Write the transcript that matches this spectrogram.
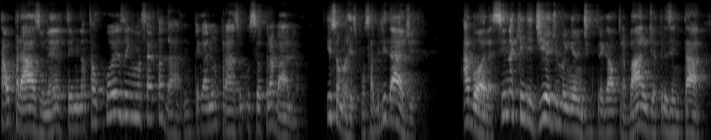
tal prazo, né? Terminar tal coisa em uma certa data, entregar num prazo o seu trabalho. Isso é uma responsabilidade. Agora, se naquele dia de manhã de entregar o trabalho, de apresentar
